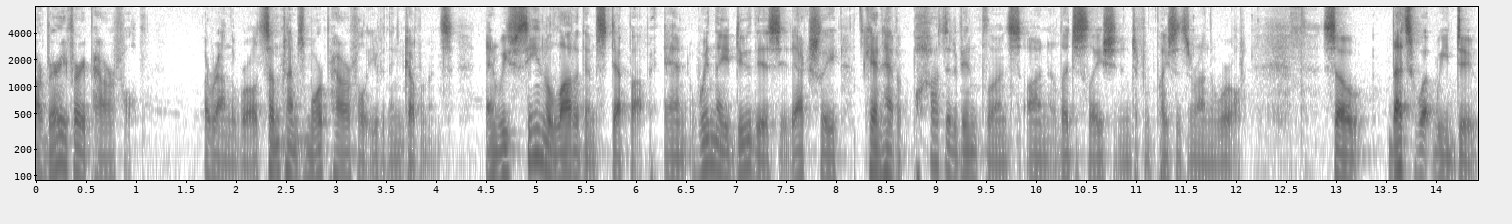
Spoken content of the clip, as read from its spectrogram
are very, very powerful around the world, sometimes more powerful even than governments. And we've seen a lot of them step up. And when they do this, it actually can have a positive influence on legislation in different places around the world. So that's what we do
